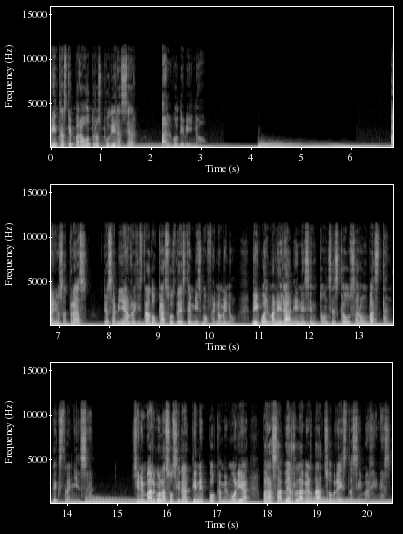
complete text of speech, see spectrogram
mientras que para otros pudiera ser algo divino. Años atrás, ya se habían registrado casos de este mismo fenómeno. De igual manera, en ese entonces causaron bastante extrañeza. Sin embargo, la sociedad tiene poca memoria para saber la verdad sobre estas imágenes.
